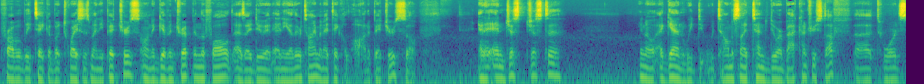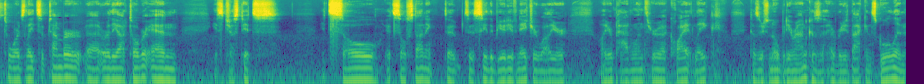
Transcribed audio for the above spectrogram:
probably take about twice as many pictures on a given trip in the fall as I do at any other time, and I take a lot of pictures. So and and just just to you know again we do Thomas and I tend to do our backcountry stuff uh, towards towards late September uh, early October. And it's just it's it's so it's so stunning to, to see the beauty of nature while you're while you're paddling through a quiet lake because there's nobody around because everybody's back in school and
